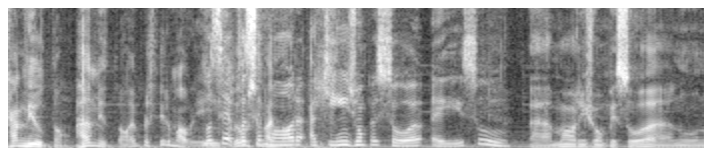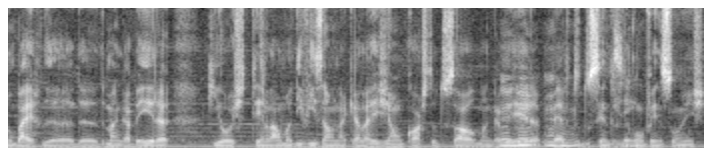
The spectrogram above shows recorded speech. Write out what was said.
Hamilton. Hamilton. Eu prefiro Maurício. Você, você de mora Maurício. aqui em João Pessoa, é isso? Ah, moro em João Pessoa, no, no bairro de, de- de Mangabeira, que hoje tem lá uma divisão naquela região Costa do Sol, Mangabeira, Uhum, uhum. perto do centro de Sim. convenções.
